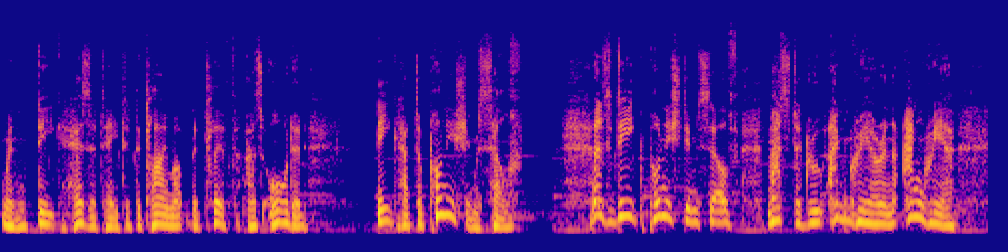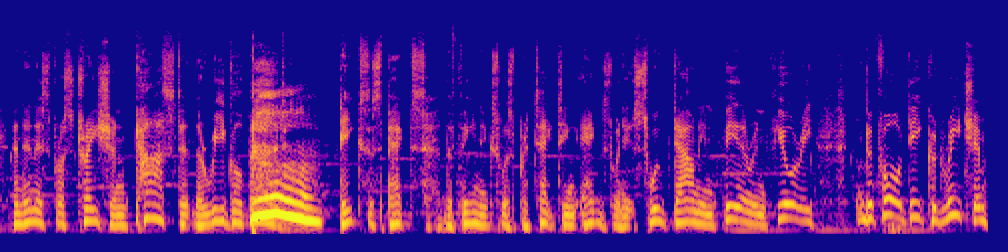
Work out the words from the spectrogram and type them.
When Deke hesitated to climb up the cliff as ordered, Deke had to punish himself. As Deke punished himself, Master grew angrier and angrier, and in his frustration cast at the regal bird. Deke suspects the phoenix was protecting eggs when it swooped down in fear and fury. Before Deke could reach him,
